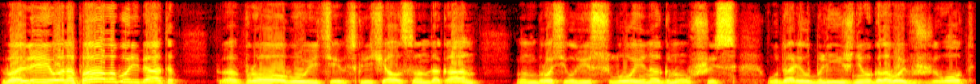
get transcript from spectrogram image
«Вали его на палубу, ребята!» «Попробуйте!» — вскричал Сандакан. Он бросил весло и, нагнувшись, ударил ближнего головой в живот,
